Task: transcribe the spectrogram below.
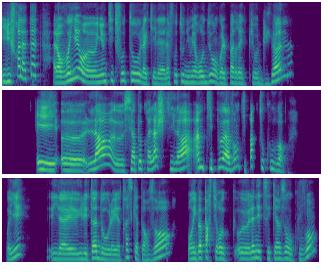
Il lui fera la tête. Alors, vous voyez, euh, il y a une petite photo, là, est la, photo numéro 2, on voit le Padre de Pio jeune. Et euh, là, euh, c'est à peu près l'âge qu'il a, un petit peu avant qu'il parte au couvent. Vous voyez? Il, a, est ado, là, il a 13-14 ans. Bon, il va partir l'année de ses 15 ans au couvent.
